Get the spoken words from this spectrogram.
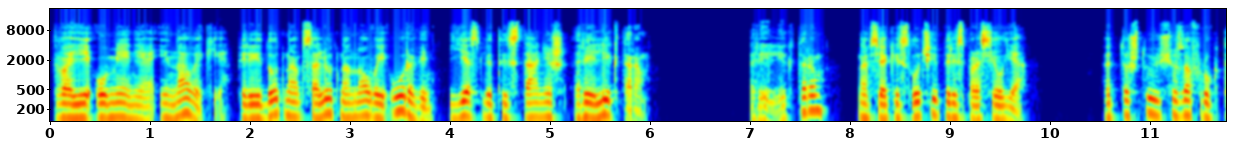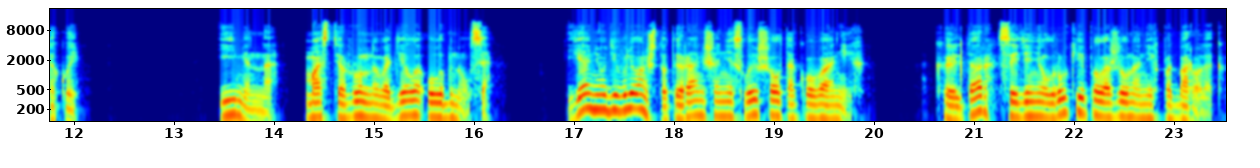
Твои умения и навыки перейдут на абсолютно новый уровень, если ты станешь реликтором. Реликтором? На всякий случай переспросил я. Это что еще за фрукт такой? Именно. Мастер рунного дела улыбнулся. «Я не удивлен, что ты раньше не слышал такого о них». Кхельтар соединил руки и положил на них подбородок.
